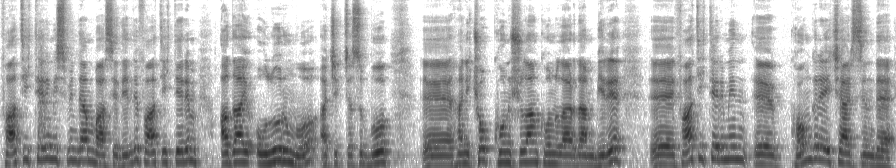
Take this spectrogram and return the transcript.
Fatih Terim isminden bahsedildi. Fatih Terim aday olur mu? Açıkçası bu e, hani çok konuşulan konulardan biri. E, Fatih Terim'in e, kongre içerisinde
